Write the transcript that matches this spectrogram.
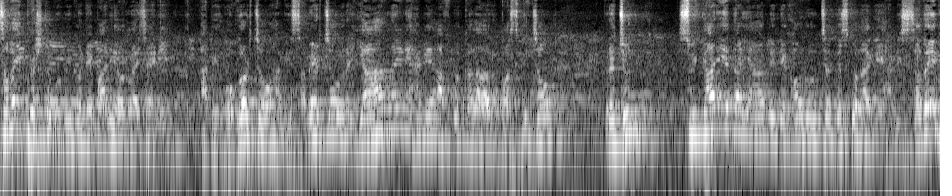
सबै पृष्ठभूमिको नेपालीहरूलाई चाहिँ नि हामी ओगट्छौँ हामी समेट्छौँ र यहाँहरूलाई नै हामी आफ्नो कलाहरू पस्किन्छौँ र जुन स्वीकार्यता यहाँहरूले देखाउनुहुन्छ त्यसको लागि हामी सदैव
